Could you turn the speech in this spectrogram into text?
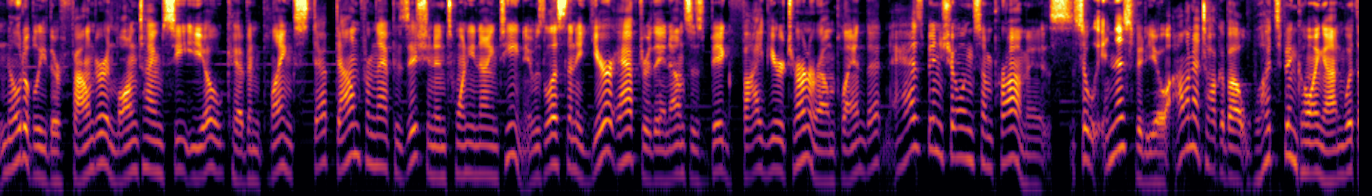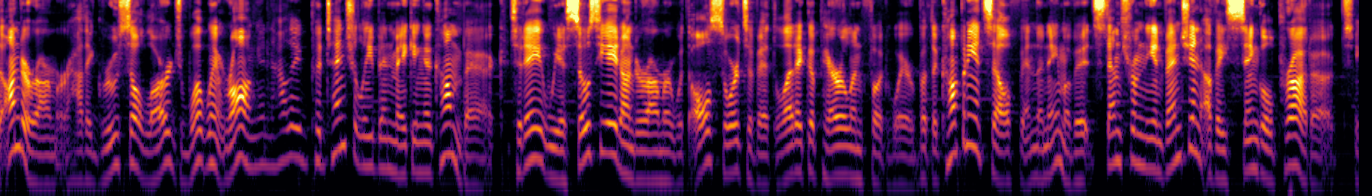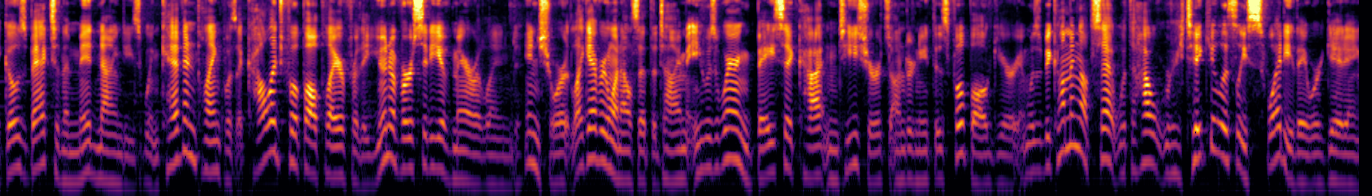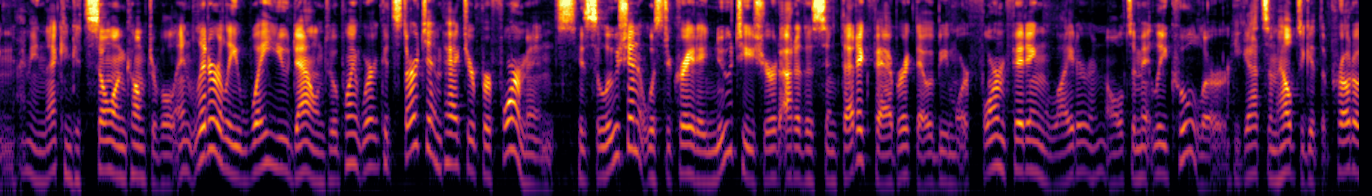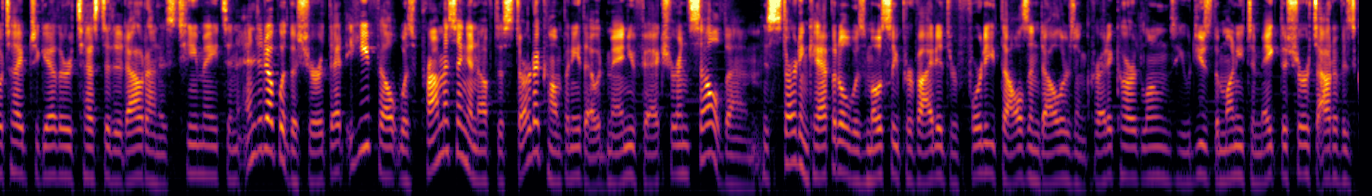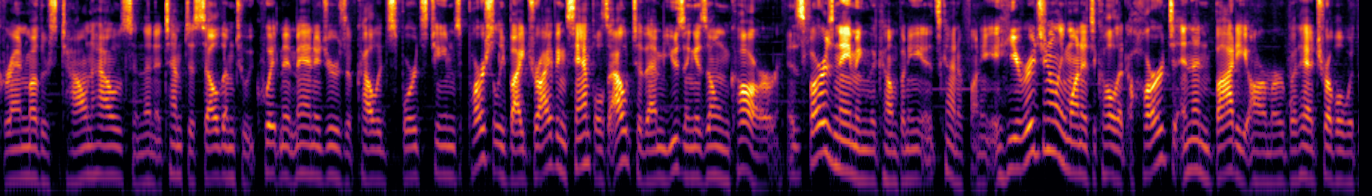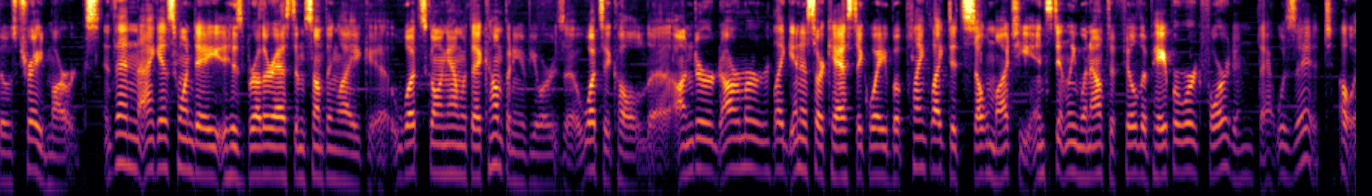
notably their founder and longtime CEO, Kevin Plank, stepped down from that position in 2019. It was less than a year after they announced this big five-year turnaround plan that has been showing some promise. So in this video, I want to talk about what's been going on with Under Armour, how they grew so large, what went wrong, and how they've potentially been making a comeback. Today, we associate Under Armour with all sorts of athletic apparel and footwear, but the company itself and the name of it stems from the invention of a single product. It goes back to the mid-90s when Kevin Plank was a college football player for the University of Maryland. In short, like everyone else at the time, he was wearing basic cotton t-shirts underneath his football gear and was becoming upset with how ridiculously sweaty they were getting. I mean, that can get so uncomfortable and literally weigh you down to a point where it could start to impact your performance. His solution was to create a new t-shirt out of the synthetic fabric that would be more form-fitting, lighter, and ultimately cooler. He got some help to get the prototype together, tested it out on his teammates, and ended up with a shirt that he felt was promising enough to start a company that would manufacture and sell them. His starting capital was mostly provided through 40 $1,000 in credit card loans. He would use the money to make the shirts out of his grandmother's townhouse and then attempt to sell them to equipment managers of college sports teams, partially by driving samples out to them using his own car. As far as naming the company, it's kind of funny. He originally wanted to call it Heart and then Body Armor, but had trouble with those trademarks. Then I guess one day his brother asked him something like, uh, What's going on with that company of yours? Uh, what's it called? Uh, Under Armour? Like in a sarcastic way, but Plank liked it so much he instantly went out to fill the paperwork for it, and that was it. Oh,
